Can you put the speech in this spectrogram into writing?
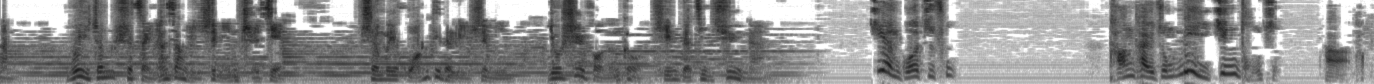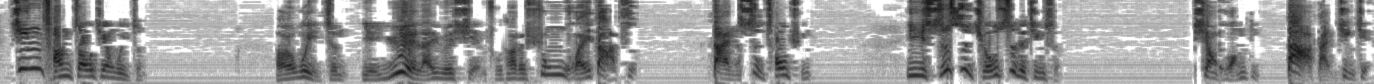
那么，魏征是怎样向李世民持谏？身为皇帝的李世民。又是否能够听得进去呢？建国之初，唐太宗励精图治，啊，经常召见魏征，而魏征也越来越显出他的胸怀大志、胆识超群，以实事求是的精神向皇帝大胆进谏。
